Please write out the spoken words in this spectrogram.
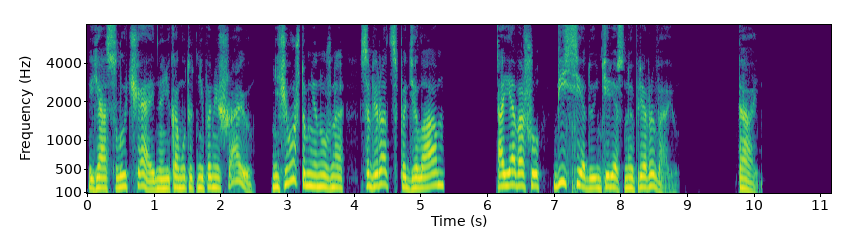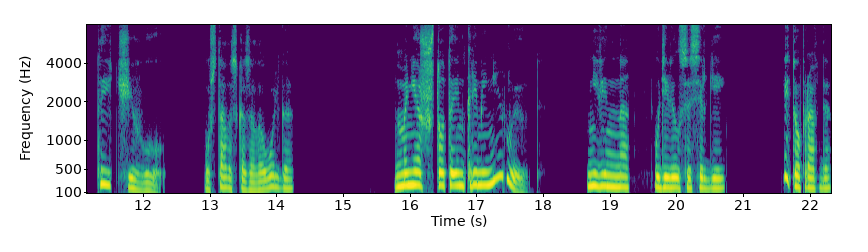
я случайно никому тут не помешаю. Ничего, что мне нужно собираться по делам. а я вашу беседу интересную прерываю. — Тань, ты чего? — устало сказала Ольга. — Мне что-то инкриминируют? — невинно удивился Сергей. — И то правда.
